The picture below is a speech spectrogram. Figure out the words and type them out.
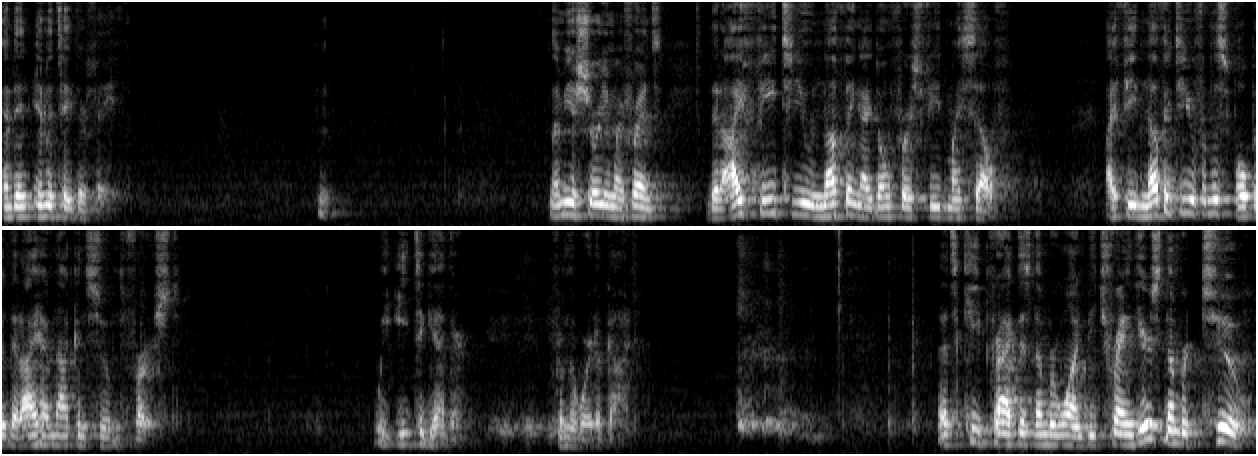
and then imitate their faith. Let me assure you, my friends, that I feed to you nothing I don't first feed myself. I feed nothing to you from this pulpit that I have not consumed first. We eat together from the Word of God. That's key practice number one be trained. Here's number two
